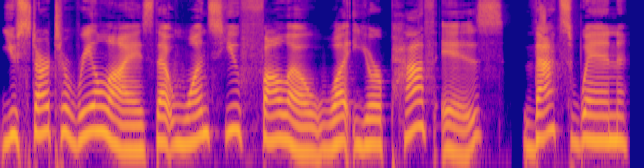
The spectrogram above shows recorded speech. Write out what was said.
you start to realize that once you follow what your path is, that's when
